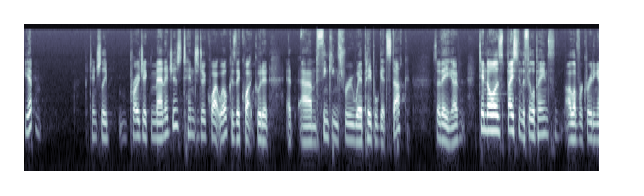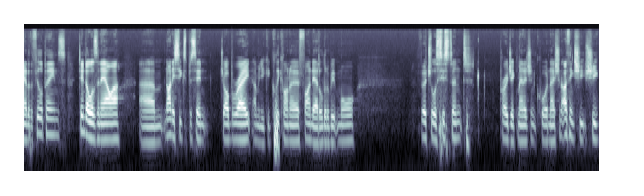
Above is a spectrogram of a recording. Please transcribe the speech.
yep. Potentially, project managers tend to do quite well because they're quite good at, at um, thinking through where people get stuck. So there you go. $10 based in the Philippines. I love recruiting out of the Philippines. $10 an hour, um, 96% job rate. I mean, you could click on her, find out a little bit more. Virtual assistant, project management coordination. I think she, she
